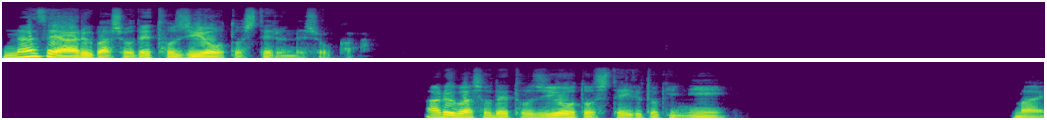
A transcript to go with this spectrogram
なぜある場所で閉じようとしてるんでしょうかある場所で閉じようとしているときに、まあ、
